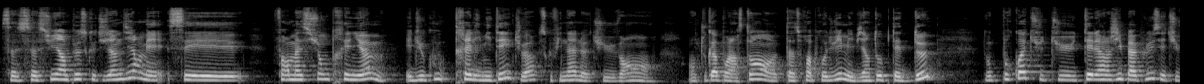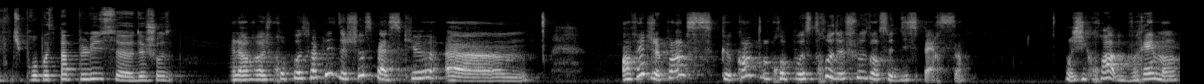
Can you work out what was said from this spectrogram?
ça, ça, suit un peu ce que tu viens de dire, mais c'est formation premium et du coup très limitée, tu vois, parce qu'au final, tu vends, en tout cas pour l'instant, tu as trois produits, mais bientôt peut-être deux. Donc pourquoi tu t'élargis pas plus et tu, tu proposes pas plus euh, de choses? Alors, euh, je propose pas plus de choses parce que, euh, en fait, je pense que quand on propose trop de choses, on se disperse. J'y crois vraiment.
